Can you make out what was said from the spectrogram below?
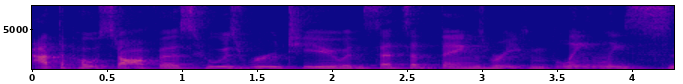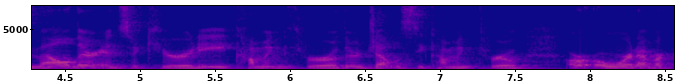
at the post office who was rude to you and said some things where you can blatantly smell their insecurity coming through or their jealousy coming through or, or whatever.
